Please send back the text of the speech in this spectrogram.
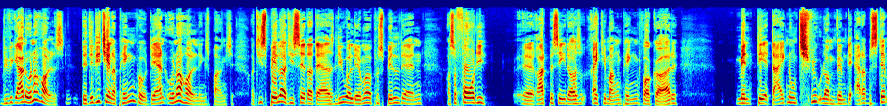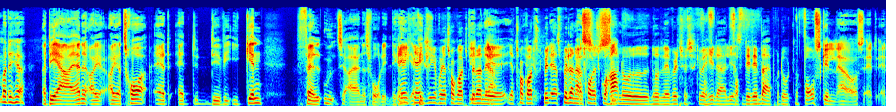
vi vil gerne underholdes. Det er det, de tjener penge på. Det er en underholdningsbranche. Og de spillere, de sætter deres liv og lemmer på spil derinde, og så får de øh, ret beset også rigtig mange penge for at gøre det. Men det, der er ikke nogen tvivl om, hvem det er, der bestemmer det her, og det er ejerne, og jeg, og jeg tror, at, at det vil igen falde ud til ejernes fordel. Det kan, jeg, jeg, jeg, er ikke sikker på, jeg tror godt, spillerne, det, jeg tror godt, spil, at spillerne jeg tror, jeg skulle have noget, noget leverage, hvis jeg skal være helt ærlig. For, altså, det er dem, der er produktet. Forskellen er også, at, at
